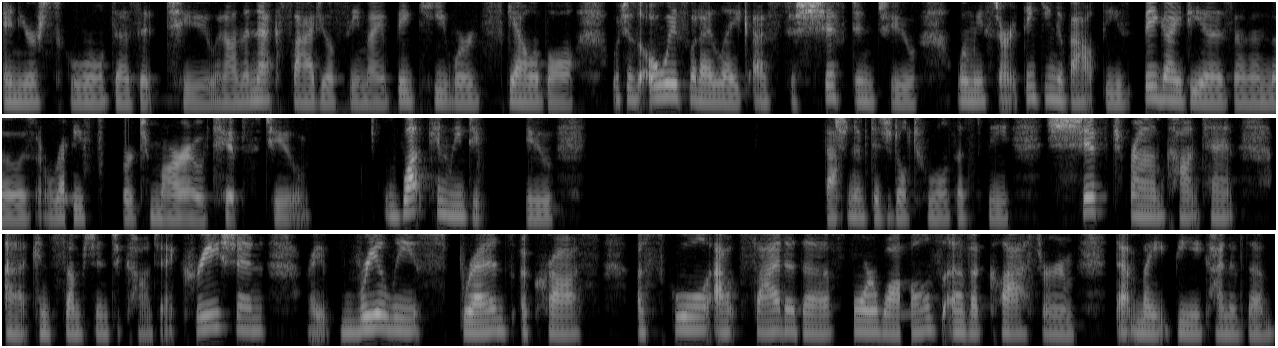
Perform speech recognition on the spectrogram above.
in your school does it too? And on the next slide, you'll see my big keyword scalable, which is always what I like us to shift into when we start thinking about these big ideas and then those ready for tomorrow tips too. What can we do fashion of digital tools as we shift from content uh, consumption to content creation, right, really spreads across a school outside of the four walls of a classroom that might be kind of the,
